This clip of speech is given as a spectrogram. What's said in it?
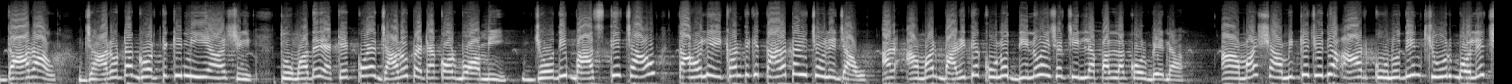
দাঁড়াও, ঝাড়ুটা ঘর থেকে নিয়ে আসি। তোমাদের এক এক করে ঝাড়ু পেটা করব আমি। যদি বাঁচতে চাও, তাহলে এখান থেকে তাড়াতাড়ি চলে যাও। আর আমার বাড়িতে কোনো দিনও এসে চিল্লাপাল্লা করবে না। আমার স্বামীকে যদি আর কোনোদিন চোর বলেছ,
